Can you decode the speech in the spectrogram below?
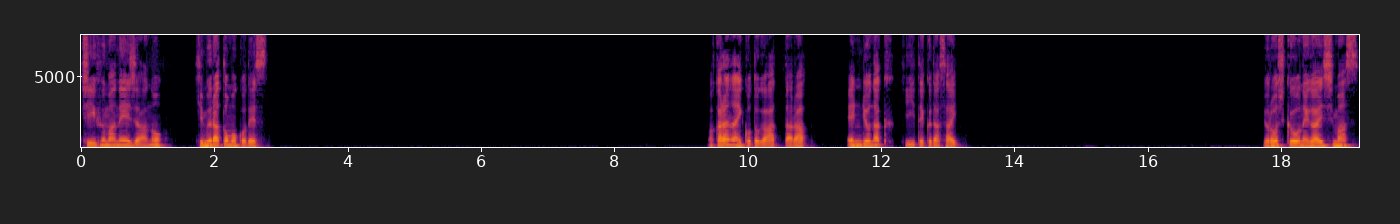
チーフマネージャーの木村智子です。わからないことがあったら遠慮なく聞いてください。よろしくお願いします。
